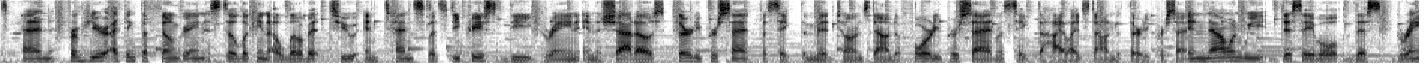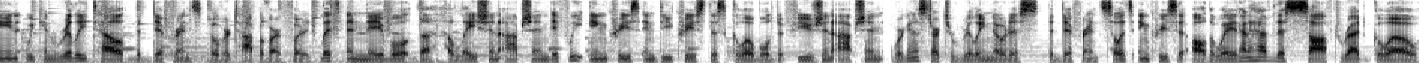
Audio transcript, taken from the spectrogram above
10. From here, I think the film grain is still looking a little bit too intense. Let's decrease the grain in the shadows 30%. Let's take the midtones down to 40%. Let's take the highlights down to 30%. And now when we disable this grain, we can really tell the difference over top of our footage. Let's enable the halation option. If we increase and decrease this global diffusion option, we're gonna start to really notice the difference. So let's increase it all the way. Kind of have this soft red glow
